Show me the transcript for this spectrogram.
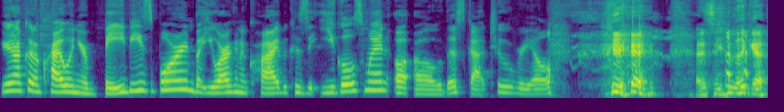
you're not going to cry when your baby's born but you are going to cry because the eagles win? Uh-oh this got too real. Yeah, that seems like a,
